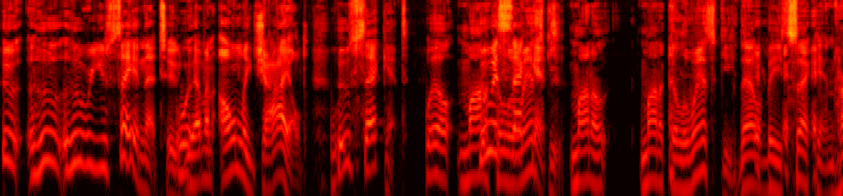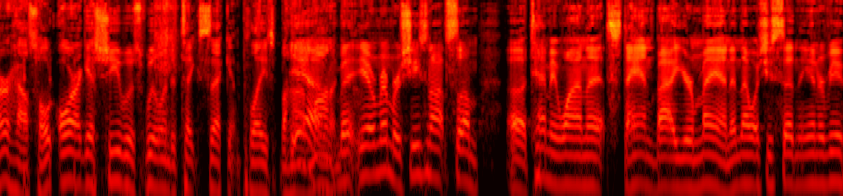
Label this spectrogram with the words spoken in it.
Who who who were you saying that to? you have an only child. Who's second? Well, Monica Lewinsky, Mono, Monica Lewinsky, that would be second in her household, or I guess she was willing to take second place behind yeah, Monica. but you know, remember, she's not some uh, Tammy Wynette stand by your man. Isn't that what she said in the interview?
